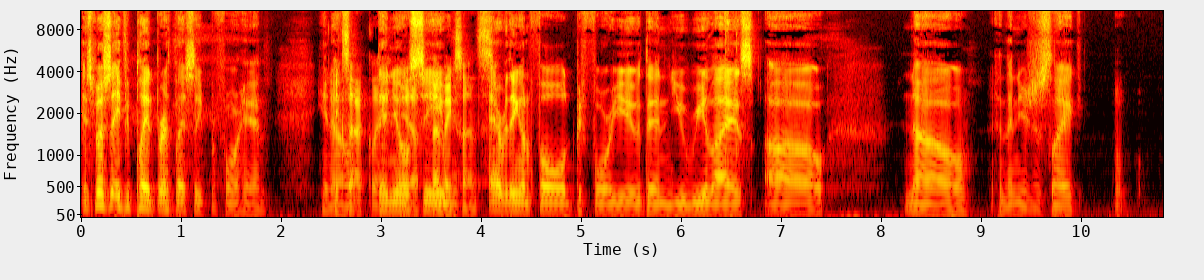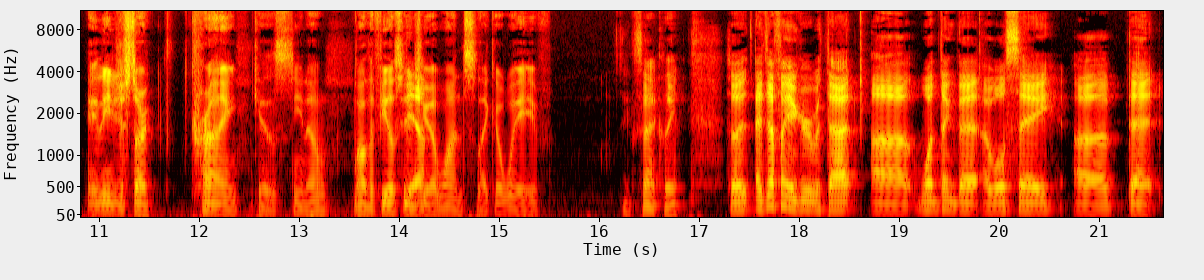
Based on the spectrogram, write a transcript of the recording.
especially if you played birth by sleep beforehand you know Exactly. then you'll Yeah, see that makes sense. everything unfold before you then you realize oh no and then you're just like and then you just start crying because you know all the feels hit Yeah. you at once like a wave Exactly. So I definitely agree with that. Uh, one thing that I will say uh, that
